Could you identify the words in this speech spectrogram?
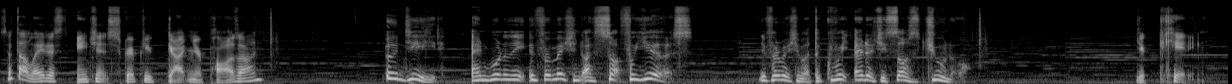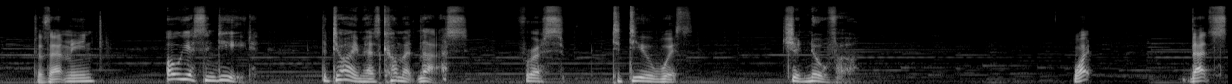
is that the latest ancient script you've gotten your paws on? Indeed, and one of the information I've sought for years. Information about the great energy source Juno. You're kidding. Does that mean? Oh yes, indeed. The time has come at last for us to deal with Jenova. That's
